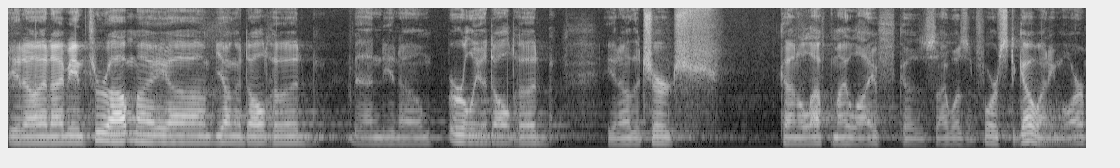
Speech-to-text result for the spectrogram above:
You know, and I mean, throughout my um, young adulthood and, you know, early adulthood, you know, the church kind of left my life because I wasn't forced to go anymore.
